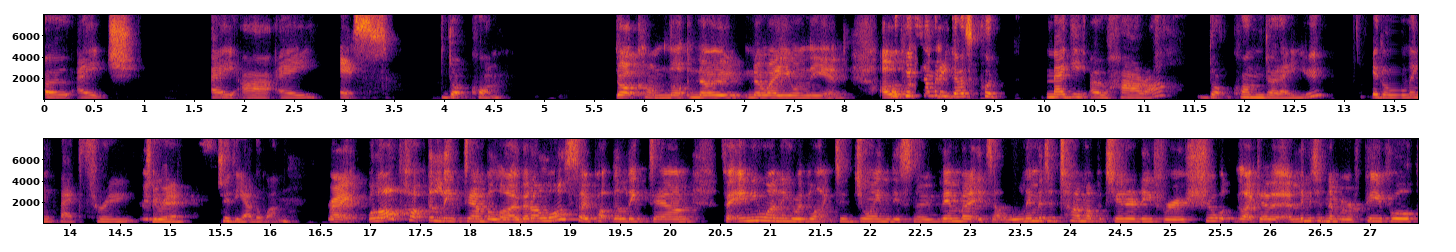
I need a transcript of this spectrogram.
O H A R A S dot com. Dot com, not no no AU on the end. I will well, put somebody does put maggieohara.com.au it'll link back through to, to the other one. Great. Well, I'll pop the link down below, but I'll also pop the link down for anyone who would like to join this November. It's a limited time opportunity for a short, like a, a limited number of people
